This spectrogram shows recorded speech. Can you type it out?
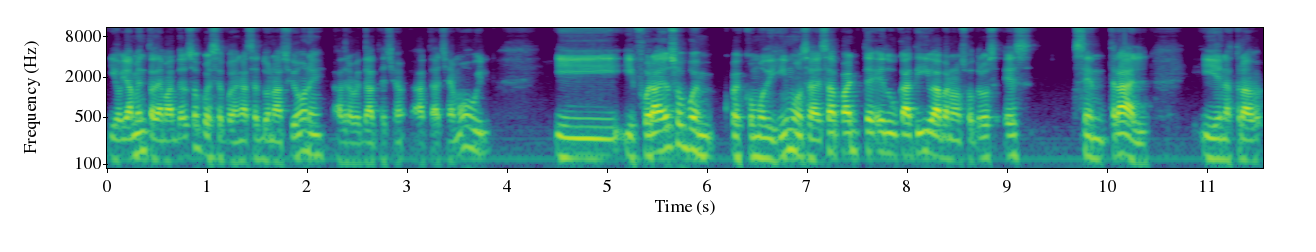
Y obviamente, además de eso, pues se pueden hacer donaciones a través de ATH, Móvil. Y, fuera de eso, pues, pues como dijimos, esa parte educativa para nosotros es central. Y en, nuestra,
